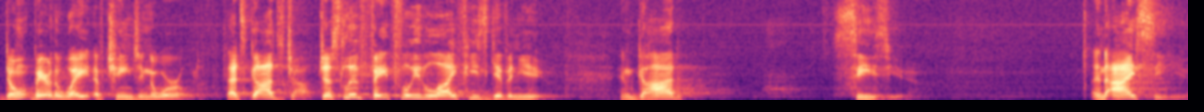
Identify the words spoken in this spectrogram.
Don't bear the weight of changing the world. That's God's job. Just live faithfully the life He's given you. And God sees you. And I see you.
